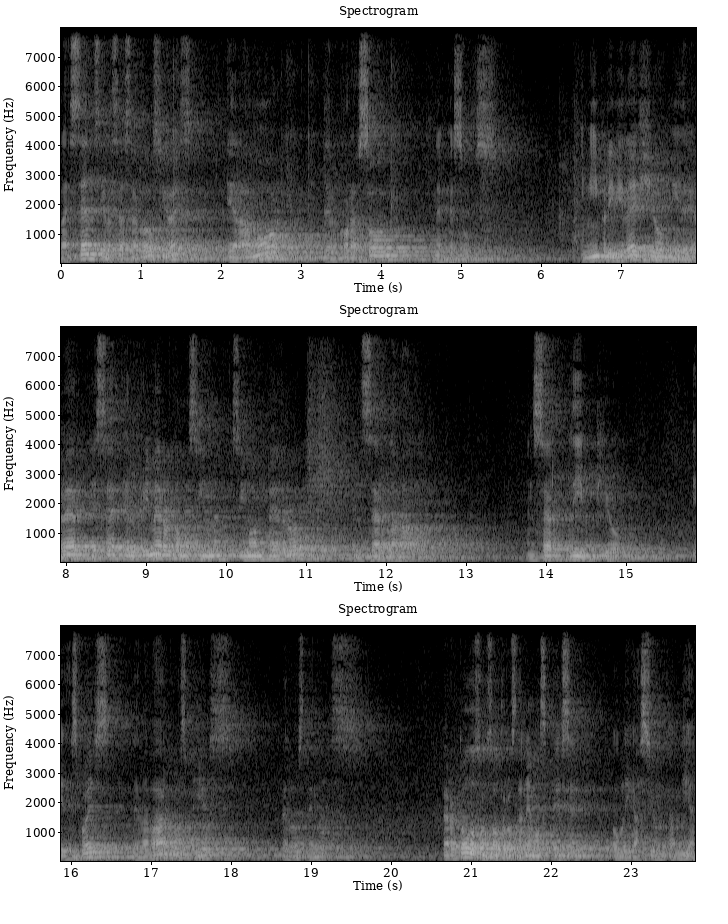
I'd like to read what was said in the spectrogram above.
la esencia del sacerdocio es el amor del corazón de Jesús. Y mi privilegio, mi deber es ser el primero como Simón Pedro en ser lavado, en ser limpio y después de lavar los pies de los demás. Pero todos nosotros tenemos esa obligación también,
